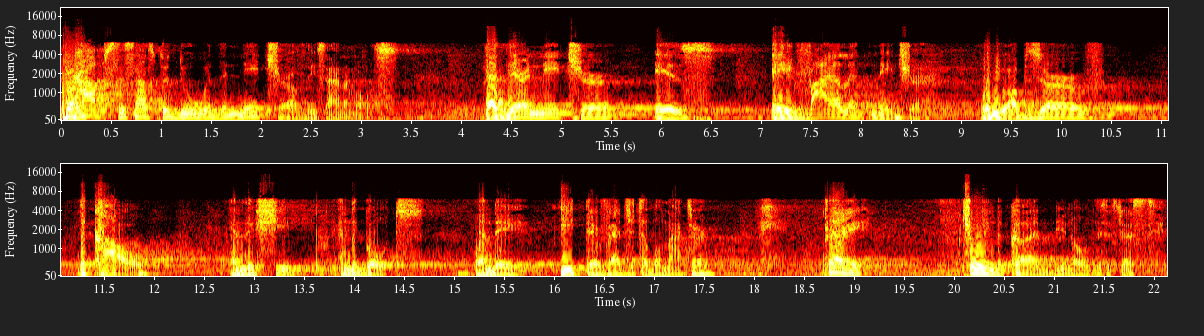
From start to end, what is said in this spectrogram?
Perhaps this has to do with the nature of these animals. That their nature is a violent nature. When you observe the cow and the sheep and the goats, when they eat their vegetable matter, very chewing the cud, you know, this is just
